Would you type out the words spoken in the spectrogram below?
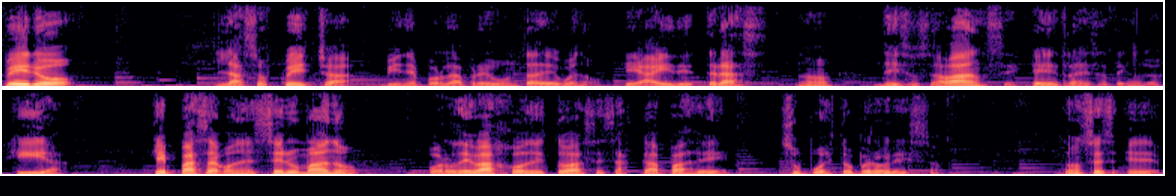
pero la sospecha viene por la pregunta de, bueno, ¿qué hay detrás ¿no? de esos avances? ¿Qué hay detrás de esa tecnología? ¿Qué pasa con el ser humano por debajo de todas esas capas de supuesto progreso? Entonces, el,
